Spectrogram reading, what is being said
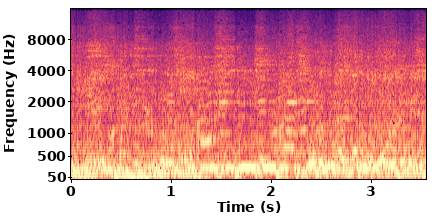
Kilesi, Oto, Oto Ọ̀dàbọ̀dà Akẹ́.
